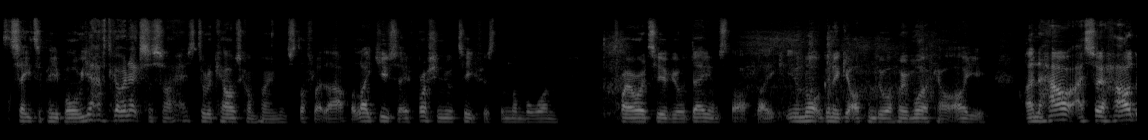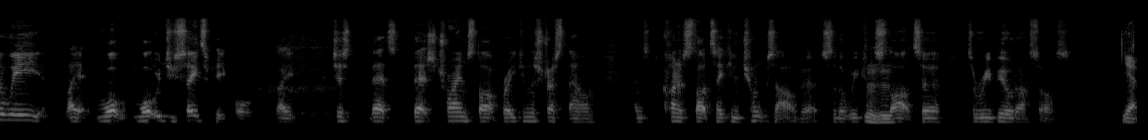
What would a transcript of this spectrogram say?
say to people you have to go and exercise till the cows come home and stuff like that but like you say brushing your teeth is the number one priority of your day and stuff like you're not going to get up and do a home workout are you and how so how do we like what what would you say to people? Like just let's let's try and start breaking the stress down and kind of start taking chunks out of it so that we can mm-hmm. start to to rebuild ourselves. Yeah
